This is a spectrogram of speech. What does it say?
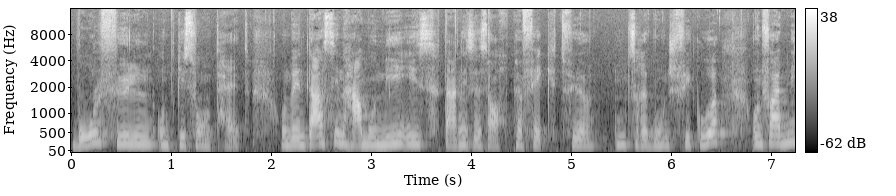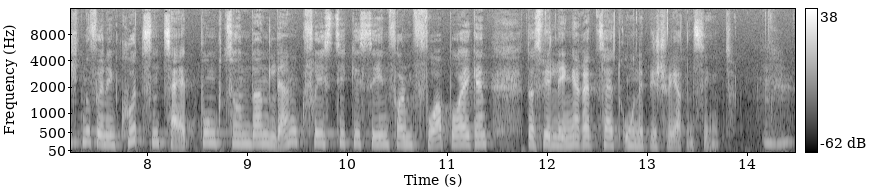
Wohlfühlen und Gesundheit. Und wenn das in Harmonie ist, dann ist es auch perfekt für unsere Wunschfigur. Und vor allem nicht nur für einen kurzen Zeitpunkt, sondern langfristig gesehen, vor allem vorbeugend, dass wir längere Zeit ohne Beschwerden sind. Mhm.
